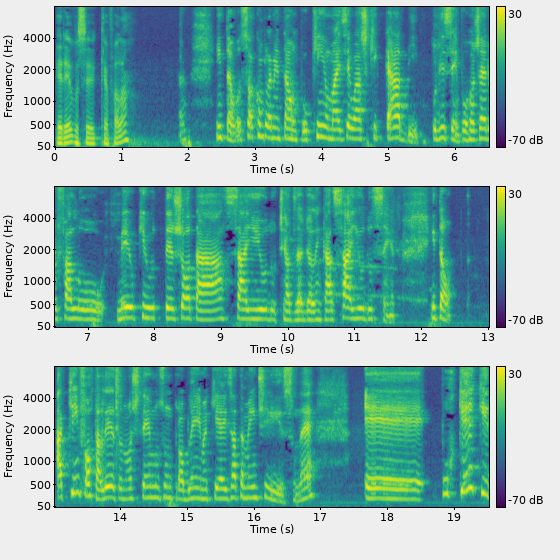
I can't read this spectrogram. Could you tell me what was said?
Ere, você quer falar? Então, só complementar um pouquinho, mas eu acho que cabe, por exemplo, o Rogério falou meio que o TJA saiu do Teatro Zé de Alencar, saiu do centro. Então, aqui em Fortaleza, nós temos um problema que é exatamente isso, né? É, por que, que,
